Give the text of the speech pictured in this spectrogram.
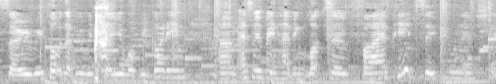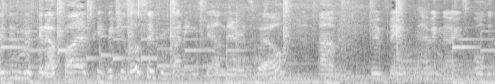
so we thought that we would show you what we got him. Um, as we've been having lots of fire pits, so if you want to show them, we've got our fire pit, which is also from Bunnings down there as well. Um, we've been having those all the.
